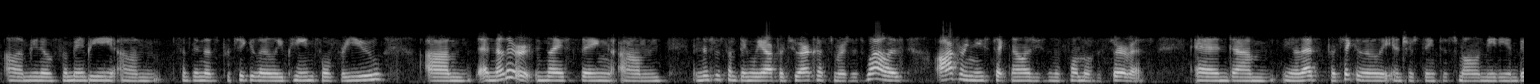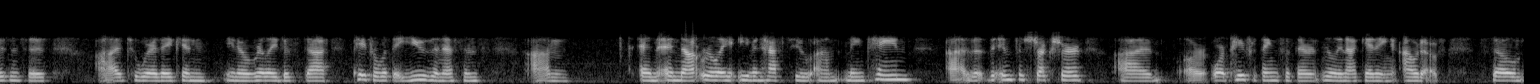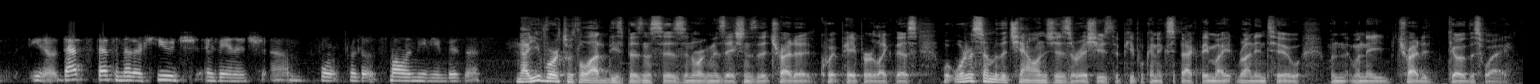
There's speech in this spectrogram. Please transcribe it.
Um, you know, for maybe um, something that's particularly painful for you. Um, another nice thing, um, and this is something we offer to our customers as well, is offering these technologies in the form of a service. And um, you know that's particularly interesting to small and medium businesses uh, to where they can, you know, really just uh, pay for what they use in essence, um, and and not really even have to um, maintain uh, the, the infrastructure uh, or or pay for things that they're really not getting out of. So you know that's that's another huge advantage um, for for the small and medium business. Now, you've worked with a lot of these businesses and organizations that try to quit paper like this. What are some of the challenges or issues that people can expect they might run into when when they try to go this way?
